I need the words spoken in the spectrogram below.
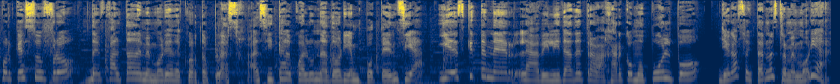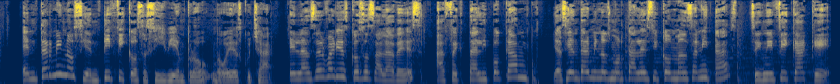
por qué sufro de falta de memoria de corto plazo. Así tal cual una Dory en potencia. Y es que tener la habilidad de trabajar como pulpo llega a afectar nuestra memoria. En términos científicos así bien pro, me voy a escuchar, el hacer varias cosas a la vez afecta al hipocampo. Y así en términos mortales y con manzanitas, significa que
